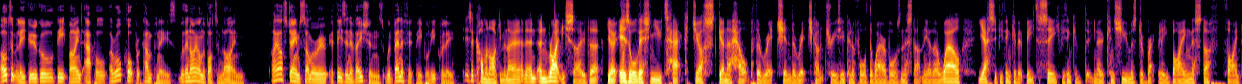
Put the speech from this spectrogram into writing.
Ultimately, Google, DeepMind, Apple are all corporate companies with an eye on the bottom line. I asked James Somauroo if these innovations would benefit people equally. It is a common argument, though, and, and, and rightly so, that, you know, is all this new tech just going to help the rich in the rich countries who can afford the wearables and this, that, and the other? Well, yes, if you think of it B2C, if you think of, you know, consumers directly buying this stuff, fine,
